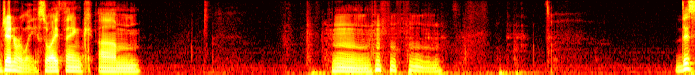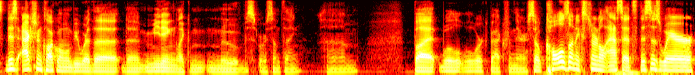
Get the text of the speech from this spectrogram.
generally. So I think um hmm this this action clock one will be where the the meeting like moves or something. Um but we'll we'll work back from there. So calls on external assets. This is where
